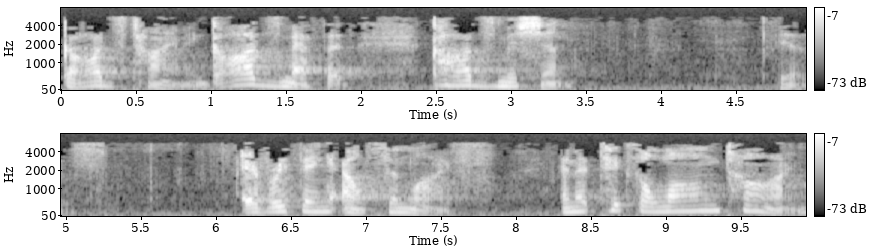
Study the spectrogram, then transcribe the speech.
God's timing, God's method, God's mission is. Everything else in life, and it takes a long time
